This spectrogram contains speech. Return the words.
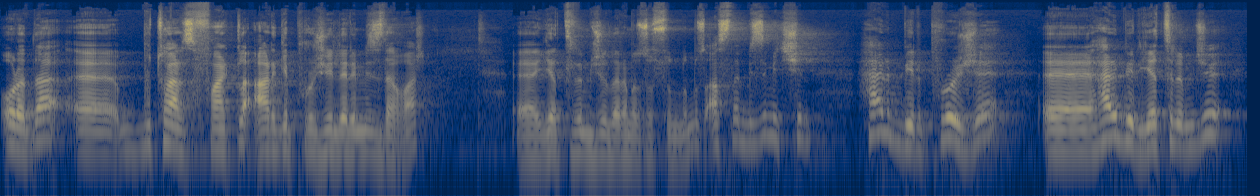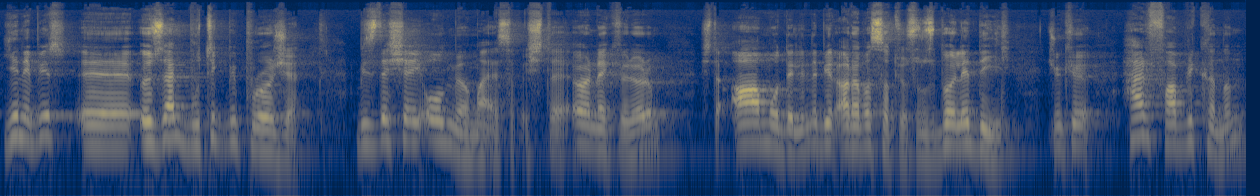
Orada e, bu tarz farklı ARGE projelerimiz de var. E, yatırımcılarımıza sunduğumuz. Aslında bizim için her bir proje, e, her bir yatırımcı yeni bir e, özel butik bir proje. Bizde şey olmuyor maalesef. İşte örnek veriyorum. İşte A modelinde bir araba satıyorsunuz. Böyle değil. Çünkü her fabrikanın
